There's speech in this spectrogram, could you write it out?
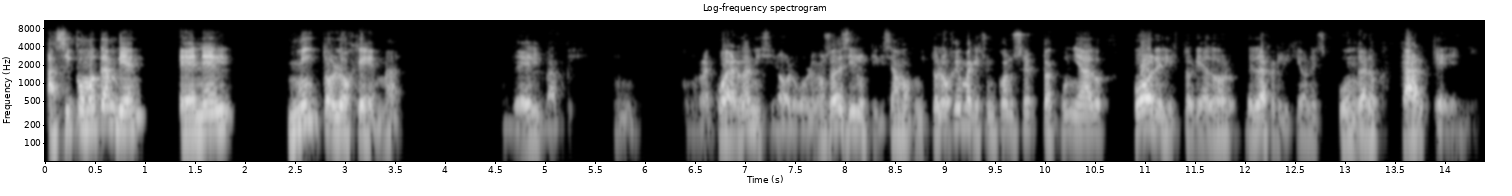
así como también en el mitologema del vampiro. Como recuerdan, y si no lo volvemos a decir, utilizamos mitologema, que es un concepto acuñado por el historiador de las religiones húngaro Karl Es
